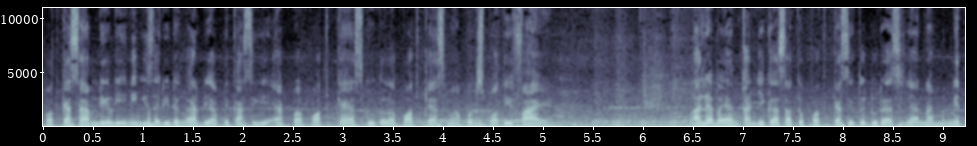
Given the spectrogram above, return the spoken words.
Podcast Saham Daily ini bisa didengar di aplikasi Apple Podcast, Google Podcast maupun Spotify. Anda bayangkan jika satu podcast itu durasinya 6 menit.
